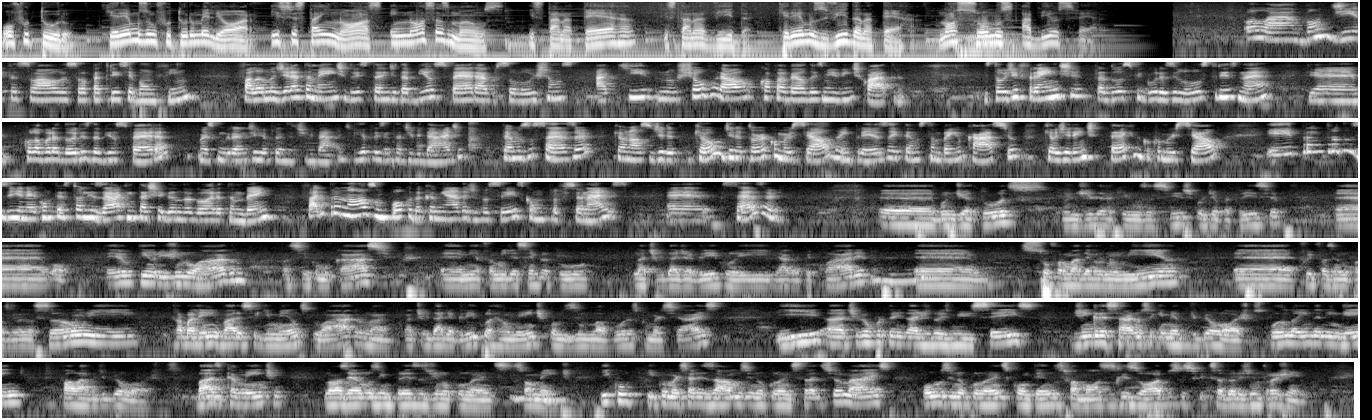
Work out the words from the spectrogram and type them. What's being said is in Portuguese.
O futuro. Queremos um futuro melhor. Isso está em nós, em nossas mãos. Está na terra, está na vida. Queremos vida na terra. Nós somos a biosfera. Olá, bom dia pessoal. Eu sou a Patrícia Bonfim. Falamos diretamente do estande da Biosfera Agro Solutions aqui no Show Rural Copavel 2024. Estou de frente para duas figuras ilustres, né? É colaboradores da Biosfera, mas com grande representatividade. representatividade. Temos o César, que é o nosso que é o diretor comercial da empresa, e temos também o Cássio, que é o gerente técnico comercial. E para introduzir, né, contextualizar quem está chegando agora também, Fale para nós um pouco da caminhada de vocês como profissionais. É, César? É, bom dia a todos, bom dia a quem nos assiste, bom dia Patrícia. É, bom, eu tenho origem no agro, assim como o Cássio. É, minha família sempre atuou na atividade agrícola e agropecuária. Uhum. É, sou formado em agronomia, é, fui fazendo pós-graduação e trabalhei em vários segmentos do agro, na, na atividade agrícola realmente, conduzindo lavouras comerciais e uh, tive a oportunidade em 2006 de ingressar no segmento de biológicos, quando ainda ninguém falava de biológicos. Basicamente, nós éramos empresas de inoculantes uhum. somente e, co e comercializávamos inoculantes tradicionais ou os inoculantes contendo os famosos risóbios, os fixadores de nitrogênio.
